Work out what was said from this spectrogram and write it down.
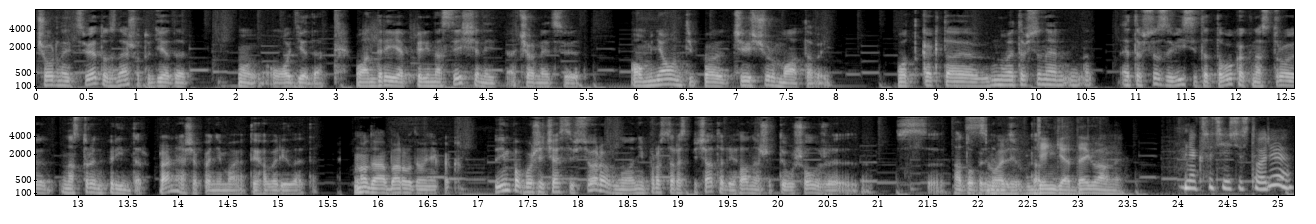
черный цвет, вот знаешь, вот у деда, ну, у деда, у Андрея перенасыщенный черный цвет, а у меня он типа чересчур матовый. Вот как-то, ну это все, наверное, это все зависит от того, как настроен, настроен принтер. Правильно я же понимаю? Ты говорил это. Ну да, оборудование как. Им по большей части все равно, они просто распечатали, главное, чтобы ты ушел уже с одобренным Свали, результатом. деньги отдай, главное. у меня, кстати, есть история,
